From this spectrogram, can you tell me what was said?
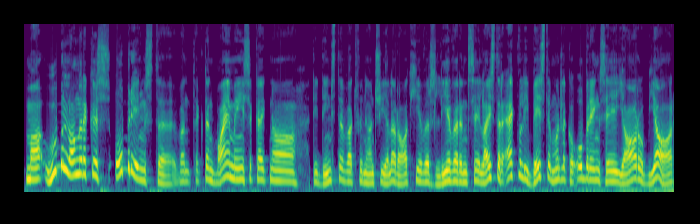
Maar hoe belangrik is opbrengste? Want ek dink baie mense kyk na die dienste wat finansiële raadgewers lewer en sê, "Luister, ek wil die beste moontlike opbrengs hê jaar op jaar."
